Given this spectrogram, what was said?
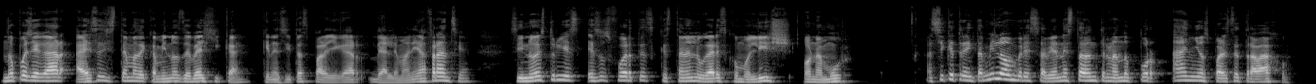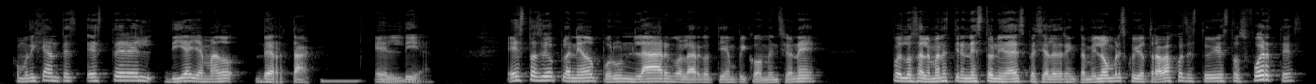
No puedes llegar a ese sistema de caminos de Bélgica que necesitas para llegar de Alemania a Francia si no destruyes esos fuertes que están en lugares como Lisch o Namur. Así que 30.000 hombres habían estado entrenando por años para este trabajo. Como dije antes, este era el día llamado Der Tag, el día. Esto ha sido planeado por un largo, largo tiempo y como mencioné, pues los alemanes tienen esta unidad especial de 30.000 hombres cuyo trabajo es destruir estos fuertes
